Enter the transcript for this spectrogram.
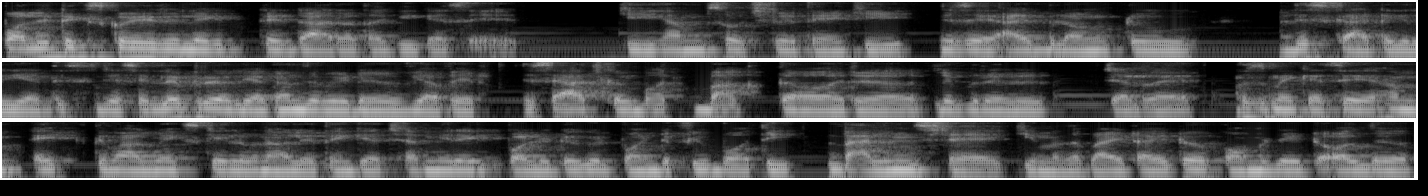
पॉलिटिक्स को ही रिलेटेड आ रहा था कि कैसे कि हम सोच लेते हैं कि जैसे I belong to this category या दिस जैसे लिबरल या कंजर्वेटिव या फिर जैसे आजकल बहुत भक्त और लिबरल चल रहा है उसमें कैसे हम एक दिमाग में एक स्केल बना लेते हैं कि अच्छा मेरे एक पॉलिटिकल पॉइंट ऑफ़ व्यू बहुत ही बैलेंस्ड है कि मतलब I try to accommodate all the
